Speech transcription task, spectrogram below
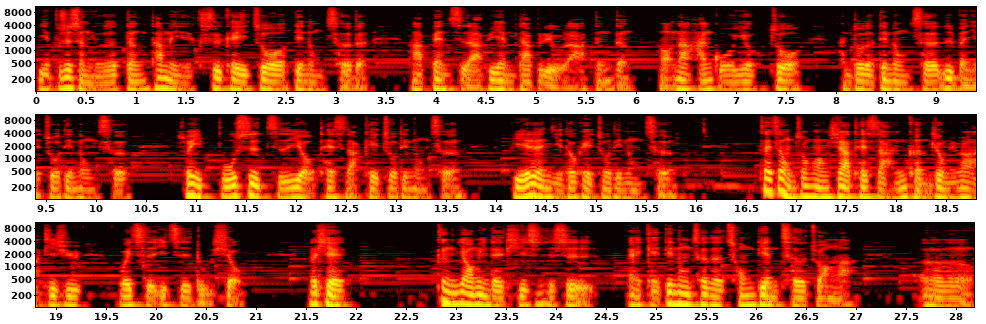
也不是省油的灯，他们也是可以做电动车的啊，Benz 啊，BMW 啦、等等。哦，那韩国也有做很多的电动车，日本也做电动车，所以不是只有 Tesla 可以做电动车，别人也都可以做电动车。在这种状况下，Tesla 很可能就没办法继续维持一枝独秀，而且更要命的其实是。哎，给电动车的充电车桩啊，呃，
